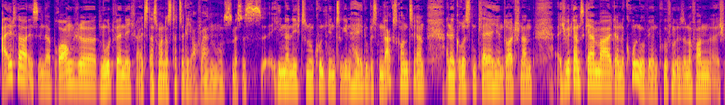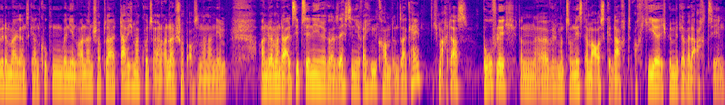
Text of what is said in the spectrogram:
Alter ist in der Branche notwendig, als dass man das tatsächlich aufweisen muss. Es ist hinderlich, zu einem Kunden hinzugehen, hey, du bist ein DAX-Konzern, einer größten Player hier in Deutschland. Ich würde ganz gerne mal deine Kronjuwelen prüfen, im Sinne von, ich würde mal ganz gern gucken, wenn ihr einen Online-Shop seid, darf ich mal kurz euren Online-Shop auseinandernehmen? Und wenn man da als 17-Jähriger oder 16-Jähriger hinkommt und sagt, hey, ich mache das, beruflich, dann äh, wird man zunächst einmal ausgedacht. Auch hier, ich bin mittlerweile 18.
